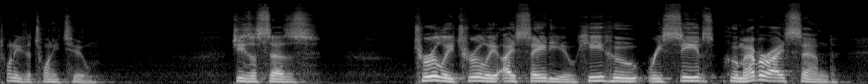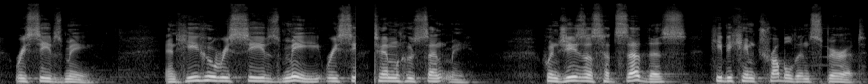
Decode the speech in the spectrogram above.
20 to 22. Jesus says, Truly, truly, I say to you, he who receives whomever I send receives me, and he who receives me receives him who sent me. When Jesus had said this, he became troubled in spirit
